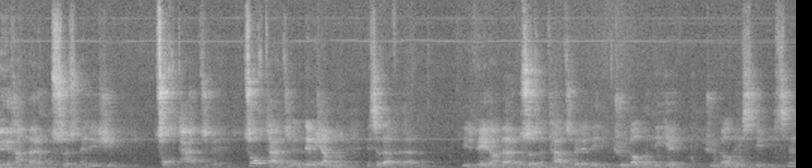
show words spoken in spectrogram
Peyğəmbərin bu sözünə deyir ki, çox təəccüb edir. Çox təəccüb edir. Demişəm bunu neçə dəfələrlə. Deyir, Peyğəmbərin bu sözünə təəccüb elədi. Külqabını deyir, külqabını istəyir, içinə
